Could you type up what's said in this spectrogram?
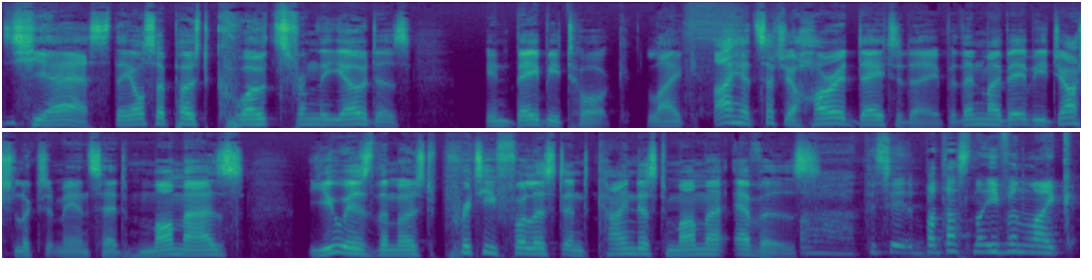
Yes, they also post quotes from the Yodas in baby talk. Like, I had such a horrid day today, but then my baby Josh looked at me and said, Mommas, you is the most pretty, fullest, and kindest mama evers. Oh, this is, but that's not even like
